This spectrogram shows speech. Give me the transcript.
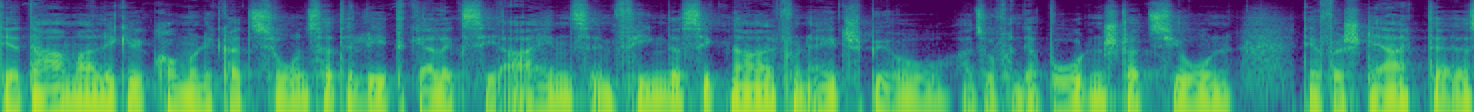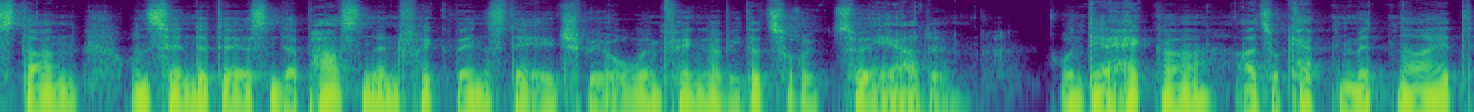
Der damalige Kommunikationssatellit Galaxy 1 empfing das Signal von HBO, also von der Bodenstation, der verstärkte es dann und sendete es in der passenden Frequenz der HBO-Empfänger wieder zurück zur Erde. Und der Hacker, also Captain Midnight,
